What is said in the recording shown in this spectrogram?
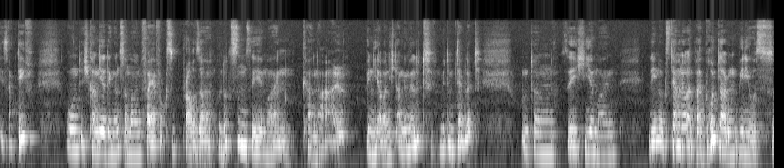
ist aktiv. Und ich kann hier den ganz normalen Firefox-Browser benutzen, sehe meinen Kanal, bin hier aber nicht angemeldet mit dem Tablet. Und dann sehe ich hier mein Linux-Terminal, ein paar Grundlagenvideos.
